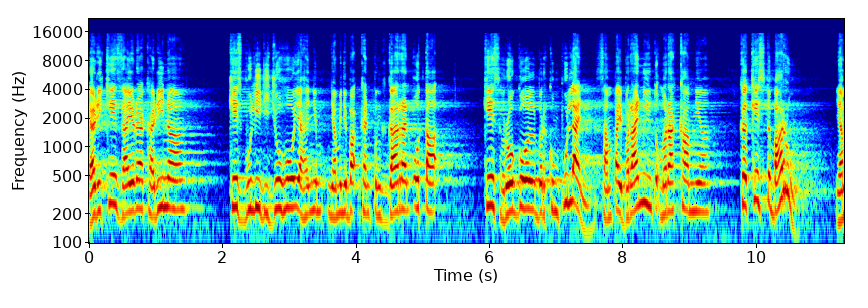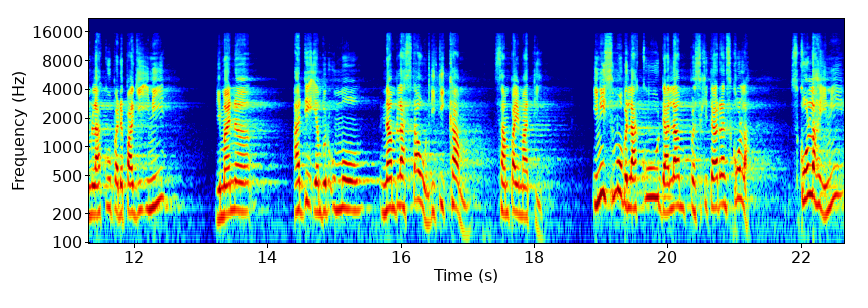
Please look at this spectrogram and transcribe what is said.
Dari kes Zaira Karina, kes buli di Johor yang hanya yang menyebabkan penggegaran otak, kes rogol berkumpulan sampai berani untuk merakamnya, ke kes terbaru yang berlaku pada pagi ini di mana adik yang berumur 16 tahun ditikam sampai mati. Ini semua berlaku dalam persekitaran sekolah. Sekolah ini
